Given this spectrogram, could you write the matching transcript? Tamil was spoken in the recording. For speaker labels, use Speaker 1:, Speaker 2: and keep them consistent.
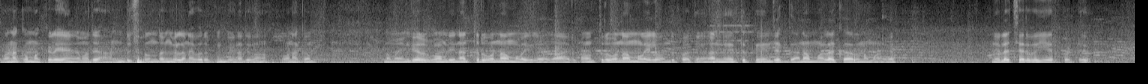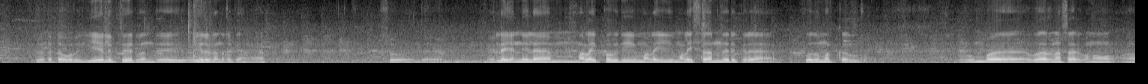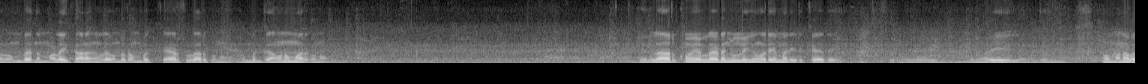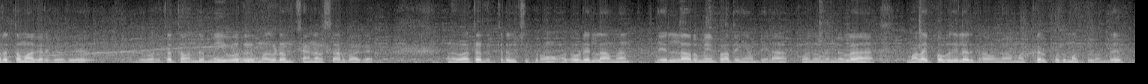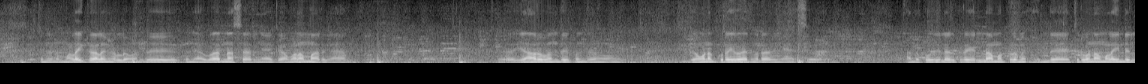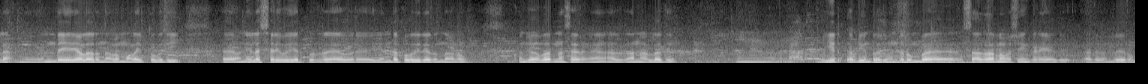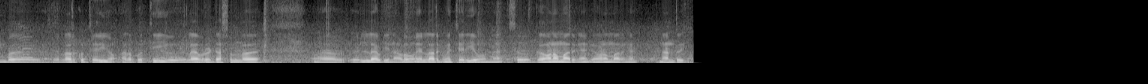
Speaker 1: வணக்கம் மக்களே நமது அன்பு சொந்தங்கள் அனைவருக்கும் எனது வணக்கம். நம்ம எங்கே இருக்கோம் அப்படின்னா திருவண்ணாமலையில் தான் இருக்கோம். திருவண்ணாமலையில் வந்து பார்த்திங்கன்னா நேற்று பேஞ்ச கனமழை காரணமாக நிலச்சரிவு ஏற்பட்டு கிட்டத்தட்ட ஒரு ஏழு பேர் வந்து உயிரிழந்திருக்காங்க. ஸோ இந்த நிலைய நில மலைப்பகுதி மலை மலை சார்ந்து இருக்கிற பொதுமக்கள் ரொம்ப அவேர்னஸாக இருக்கணும். ரொம்ப இந்த மழை காலங்களில் வந்து ரொம்ப கேர்ஃபுல்லாக இருக்கணும். ரொம்ப கவனமாக இருக்கணும். எல்லாருக்கும் எல்லா இடங்கள்லையும் ஒரே மாதிரி இருக்காது. இந்த மாதிரி மன வருத்தமாக இருக்கிறது. இந்த வருத்தத்தை வந்து மெய் ஒரு மகுடம் சேனல் சார்பாக அந்த வருத்தத்தை தெரிவிச்சுக்கிறோம். அதோடு இல்லாமல் எல்லாருமே பார்த்தீங்க அப்படின்னா கொஞ்சம் இந்த நில மலைப்பகுதியில் இருக்கிறவங்க மக்கள் பொதுமக்கள் வந்து கொஞ்சம் இந்த மழைக்காலங்களில் வந்து கொஞ்சம் அவேர்னஸாக இருங்க கவனமாக இருங்க. யாரும் வந்து கொஞ்சம் கவனக்குறைவாக இருந்துடாதீங்க. ஸோ அந்த பகுதியில் இருக்கிற எல்லா மக்களுமே இந்த திருவண்ணாமலைன்னு இல்லை நீங்கள் எந்த ஏரியாவில் இருந்தாலும் மலைப்பகுதி நிலச்சரிவு ஏற்படுற ஒரு எந்த பகுதியில் இருந்தாலும் கொஞ்சம் அவேர்னஸாக இருங்க. அதுதான் நல்லது. உயிர் அப்படின்றது வந்து ரொம்ப சாதாரண விஷயம் கிடையாது. அது வந்து ரொம்ப எல்லாருக்கும் தெரியும். அதை பற்றி எலாபரேட்டாக சொல்ல இல்லை அப்படின்னாலும் எல்லாருக்குமே தெரிய ஒன்று ஸோ கவனமாக இருங்க கவனமாக இருங்க. நன்றி.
